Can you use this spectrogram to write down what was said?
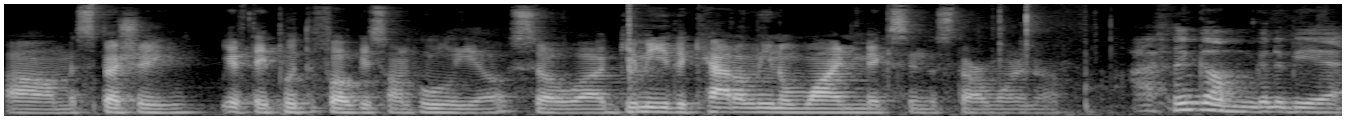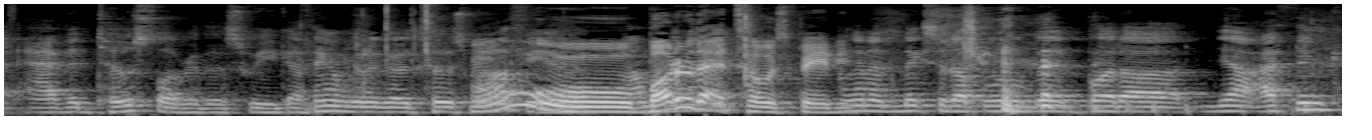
um, especially if they put the focus on Julio. So uh, give me the Catalina wine mix in the star one to zero. I think I'm going to be an avid toast lover this week. I think I'm going to go to Toast Mafia. Oh, butter that toast, baby. I'm gonna mix it up a little bit, but uh, yeah, I think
